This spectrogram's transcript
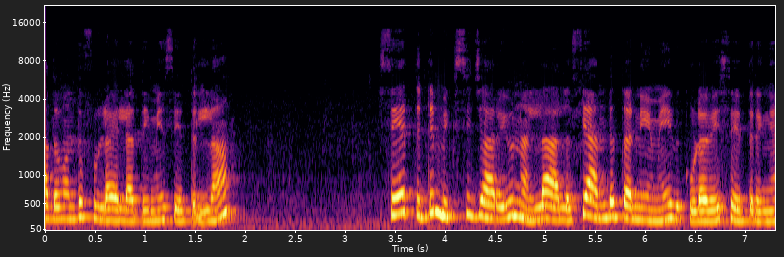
அதை வந்து ஃபுல்லாக எல்லாத்தையுமே சேர்த்துடலாம். சேர்த்துட்டு மிக்ஸி ஜாரையும் நல்லா அலசி அந்த தண்ணியுமே இது கூடவே சேர்த்துருங்க.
